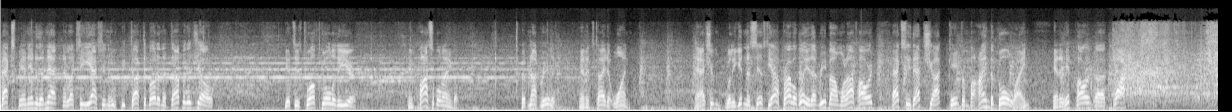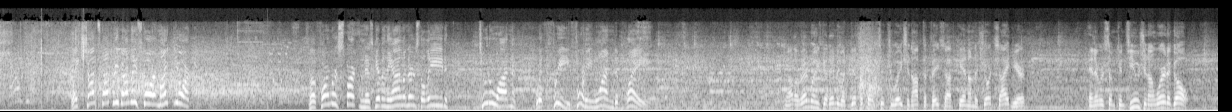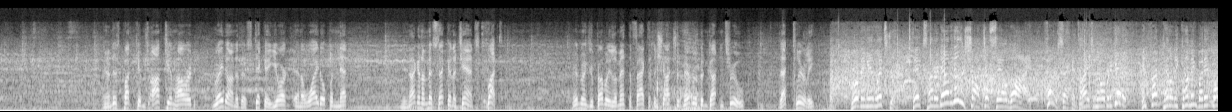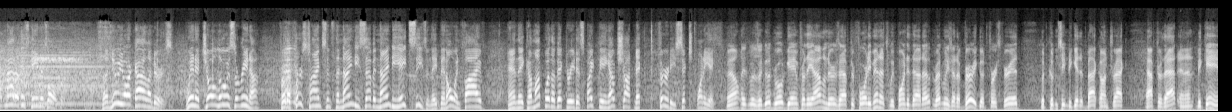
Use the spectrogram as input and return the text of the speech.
backspin into the net. And Alexei Yashin, who we talked about on the top of the show, gets his 12th goal of the year. Impossible angle, but not really. And it's tied at one. Asham, will he get an assist? Yeah, probably. That rebound went off Howard. Actually, that shot came from behind the goal line, and it hit Howard. Uh, block. Blake shot stop rebound. They score. Mike York. The former Spartan has given the Islanders the lead, got into a difficult situation off the faceoff, Ken, on the short side here. And there was some confusion on where to go. And this puck comes off Jim Howard right onto the stick of York and a wide open net. You're not going to miss that kind of chance, but Red Wings would probably lament the fact that the shot should never have been gotten through that clearly. Moving in, Lidstrom takes Hunter down. Another shot just sailed wide. Eisenman over to get it. In front penalty coming, but it won't matter. This game is over. The New York Islanders win at Joe Louis Arena for the first time since the 97-98 season. They'd been 0-5, and they come up with a victory despite being outshot, Mick, 36-28. Well, it was a good road game for the Islanders after 40 minutes. We pointed that out. Red Wings had a very good first period, but couldn't seem to get it back on track after that, and it became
